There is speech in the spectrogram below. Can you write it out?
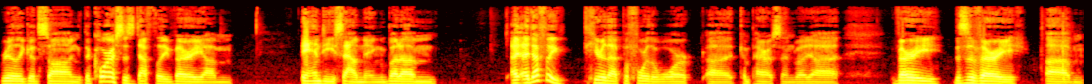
really good song. The chorus is definitely very um, Andi sounding, but um, I, I definitely hear that before the war uh, comparison. But uh, very, this is a very um,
